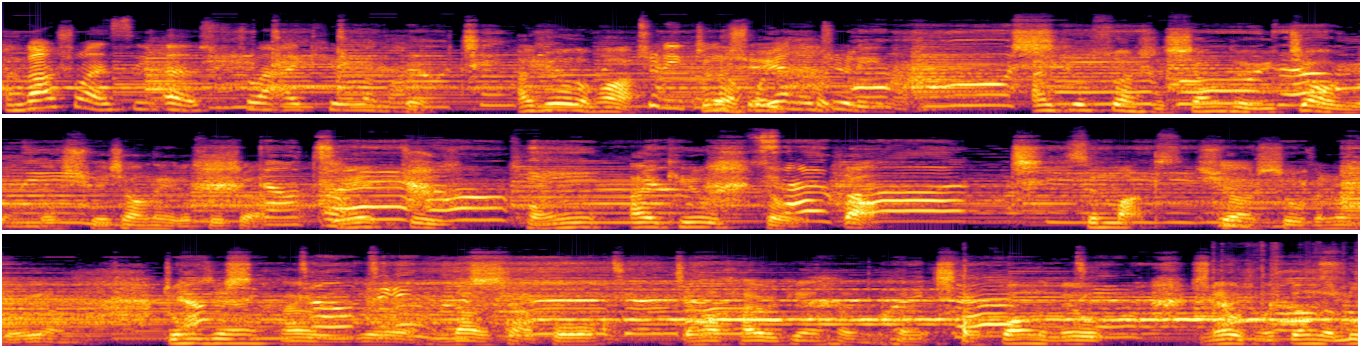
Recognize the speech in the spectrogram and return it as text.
我们刚刚说完 C，呃，说完 IQ 了吗？对，IQ 的话，距离各个学院的距离呢？IQ 算是相对于较远的学校内的宿舍，因为就从 IQ 走到 St. Marks 需要十五分钟左右的样子。中间还有一个很大的下坡，然后还有一片很很很荒的没有没有什么灯的路，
